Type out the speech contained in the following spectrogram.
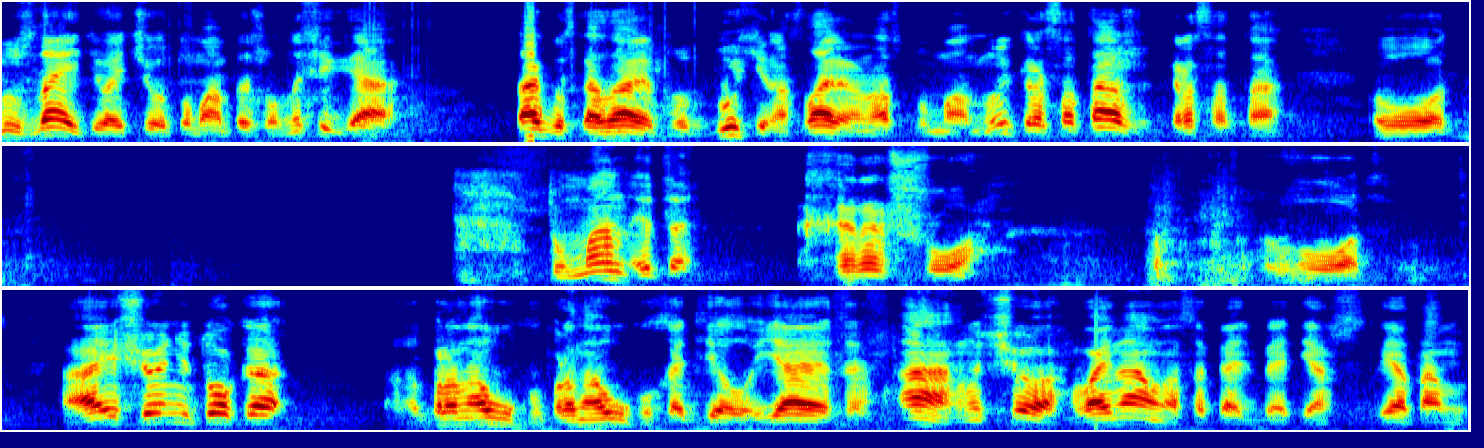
Ну, знаете, от чего туман пришел, нафига. Так бы сказали, духи наслали на нас туман. Ну и красота же, красота. Вот. Туман это хорошо. Вот. А еще не только про науку, про науку хотел. Я это... А, ну что, война у нас опять, блядь, я, я там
